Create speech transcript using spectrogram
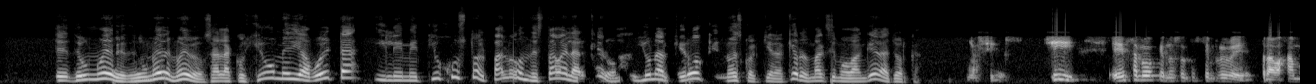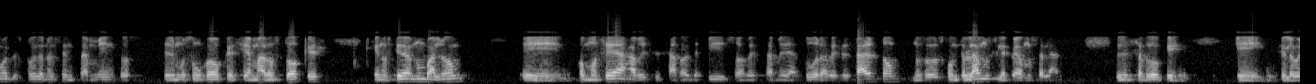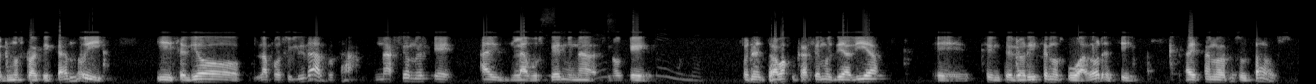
De, de un 9, de un 9-9, o sea, la cogió media vuelta y le metió justo al palo donde estaba el arquero. Y un arquero que no es cualquier arquero, es Máximo Vanguera, Yorca. Así es. Sí, es algo que nosotros siempre trabajamos después de los entrenamientos. Tenemos un juego que se llama Dos Toques, que nos tiran un balón, eh, como sea, a veces a ras de piso, a veces a media altura, a veces alto. Nosotros controlamos y le pegamos al arco. Es algo que, que, que lo venimos practicando y, y se dio la posibilidad. O sea, nació no es que ay, la busqué ni nada, sino que con el trabajo que hacemos día a día eh, se interioricen los jugadores y ahí están los resultados.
